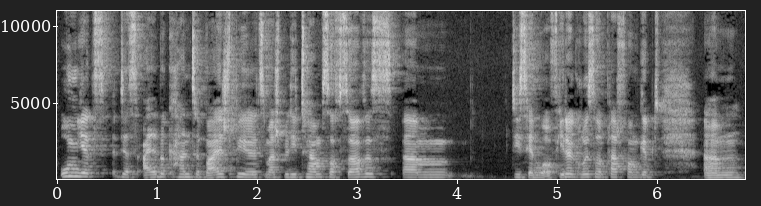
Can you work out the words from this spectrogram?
um jetzt das allbekannte Beispiel, zum Beispiel die Terms of Service, ähm, die es ja nur auf jeder größeren Plattform gibt, ähm,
